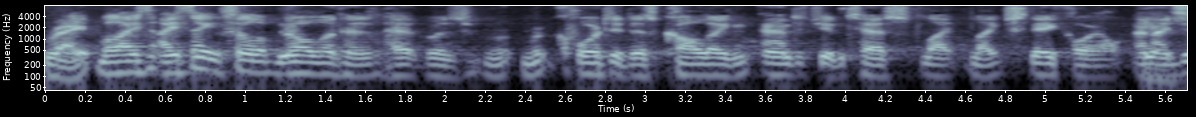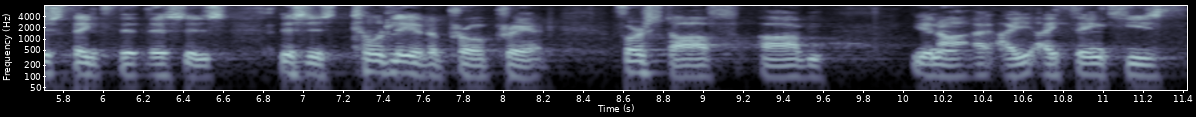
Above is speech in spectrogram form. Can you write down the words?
Right. Well, I, th- I think Philip Nolan has, has, was quoted as calling antigen tests like, like snake oil, and yes. I just think that this is this is totally inappropriate. First off, um, you know, I, I think he's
